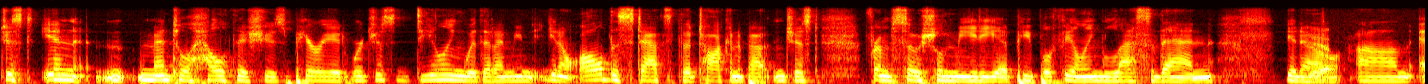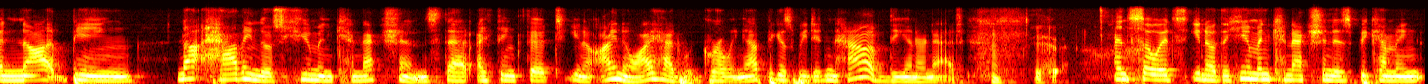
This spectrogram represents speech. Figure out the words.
just in mental health issues, period, we're just dealing with it. I mean, you know, all the stats they're talking about, and just from social media, people feeling less than, you know, yeah. um, and not being not having those human connections that I think that, you know, I know I had growing up because we didn't have the internet. yeah. And so it's, you know, the human connection is becoming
